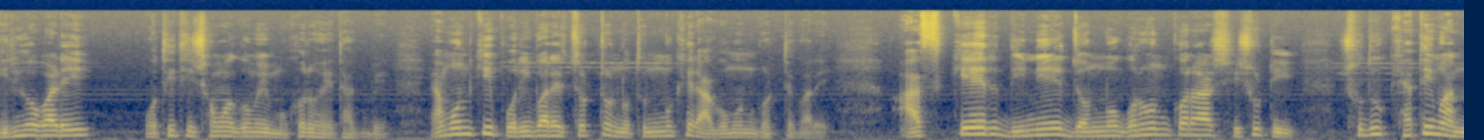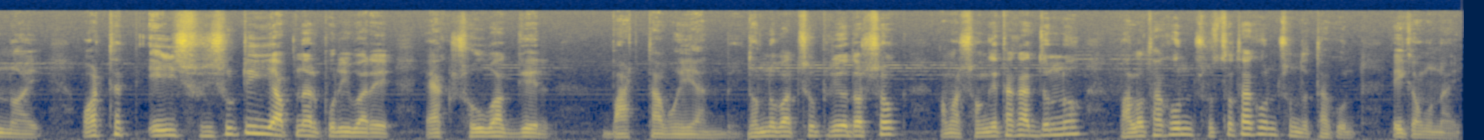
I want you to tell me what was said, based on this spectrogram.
গৃহবাড়ি, অতিথি সমাগমে মুখর হয়ে থাকবে। এমনকি পরিবারের ছোট্ট নতুন মুখের আগমন ঘটতে পারে। আজকের দিনে জন্মগ্রহণ করা শিশুটি শুধু খ্যাতিমান নয়, অর্থাৎ এই শিশুটিই আপনার পরিবারে এক সৌভাগ্যের বার্তা বয়ে আনবে। ধন্যবাদ সুপ্রিয় দর্শক, আমার সঙ্গে থাকার জন্য ভালো থাকুন, সুস্থ থাকুন, সুন্দর থাকুন, এই কামনায়।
